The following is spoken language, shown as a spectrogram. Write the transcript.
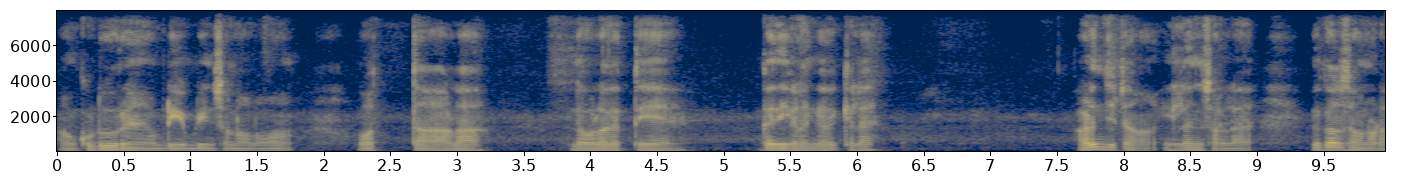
அவன் கொடூரன் அப்படி இப்படின்னு சொன்னாலும் ஒத்தாளா இந்த உலகத்தையே கதிகலங்க வைக்கல. அழிஞ்சிட்டான் இல்லைன்னு சொல்ல. பிகாஸ் அவனோட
